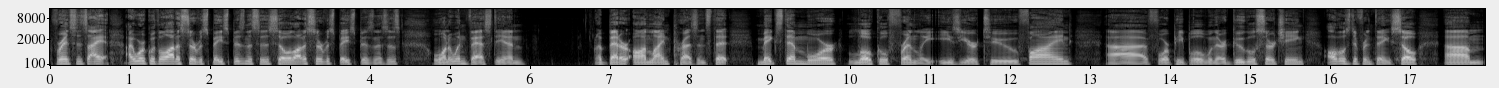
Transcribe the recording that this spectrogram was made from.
for instance, I, I work with a lot of service based businesses. So, a lot of service based businesses want to invest in a better online presence that makes them more local friendly, easier to find uh, for people when they're Google searching, all those different things. So um,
